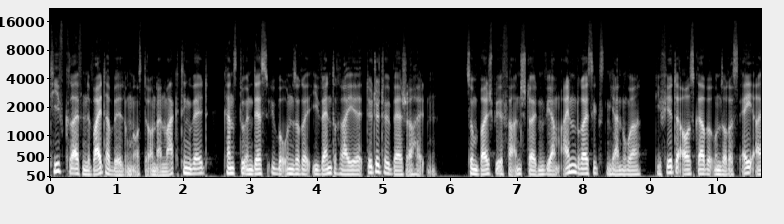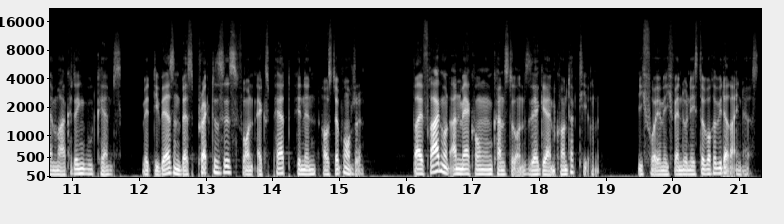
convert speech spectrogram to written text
Tiefgreifende Weiterbildung aus der Online-Marketing-Welt kannst du indes über unsere Eventreihe Digital Bash erhalten. Zum Beispiel veranstalten wir am 31. Januar die vierte Ausgabe unseres AI Marketing Bootcamps mit diversen Best Practices von ExpertInnen aus der Branche. Bei Fragen und Anmerkungen kannst du uns sehr gern kontaktieren. Ich freue mich, wenn du nächste Woche wieder reinhörst.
